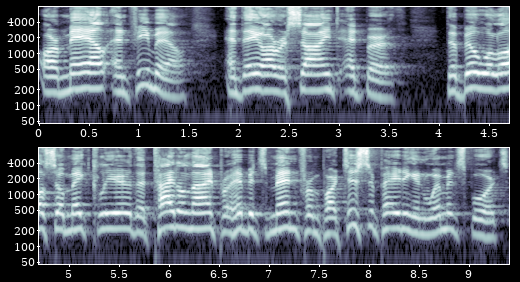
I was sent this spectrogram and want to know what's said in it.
are male and female, and they are assigned at birth. The bill will also make clear that Title IX prohibits men from participating in women's sports,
